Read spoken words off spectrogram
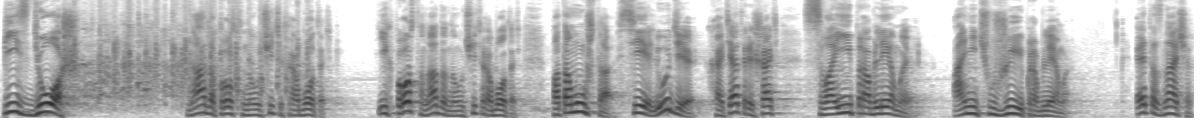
Пиздеж! Надо просто научить их работать. Их просто надо научить работать. Потому что все люди хотят решать свои проблемы, а не чужие проблемы. Это значит,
